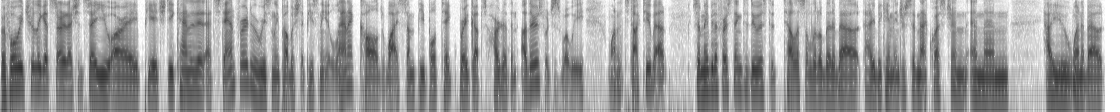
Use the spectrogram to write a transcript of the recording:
Before we truly get started, I should say you are a PhD candidate at Stanford who recently published a piece in the Atlantic called Why Some People Take Breakups Harder Than Others, which is what we wanted to talk to you about. So maybe the first thing to do is to tell us a little bit about how you became interested in that question and then how you went about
